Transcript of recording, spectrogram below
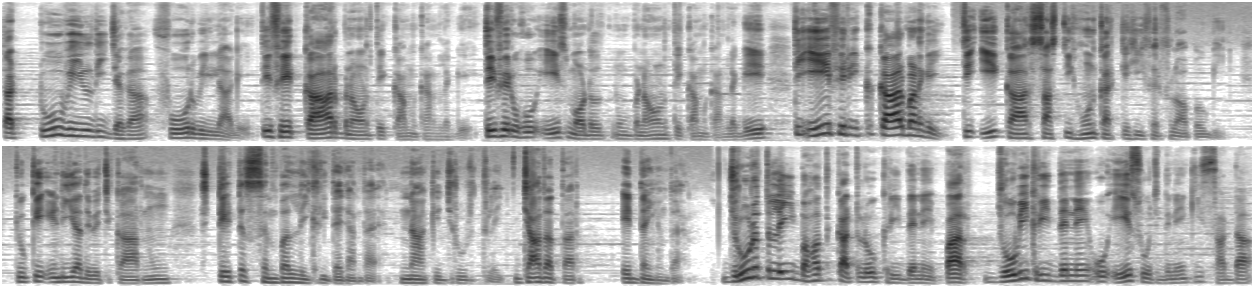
ਤਾਂ ਟੂ ਵੀਲ ਦੀ ਜਗ੍ਹਾ ਫੋਰ ਵੀਲ ਆ ਗਈ ਤੇ ਫਿਰ ਕਾਰ ਬਣਾਉਣ ਤੇ ਕੰਮ ਕਰਨ ਲੱਗੇ। ਤੇ ਫਿਰ ਉਹ ਇਸ ਮਾਡਲ ਨੂੰ ਬਣਾਉਣ ਤੇ ਕੰਮ ਕਰਨ ਲੱਗੇ ਤੇ ਇਹ ਫਿਰ ਇੱਕ ਕਾਰ ਬਣ ਗਈ। ਤੇ ਇਹ ਕਾਰ ਸਸਤੀ ਹੋਣ ਕਰਕੇ ਹੀ ਫਿਰ ਫਲॉप ਹੋਊਗੀ ਕਿਉਂਕਿ ਇੰਡੀਆ ਦੇ ਵਿੱਚ ਕਾਰ ਨੂੰ ਸਟੇਟਸ ਸਿੰਬਲ ਲਈ ਖਰੀਦਿਆ ਜਾਂਦਾ ਹੈ ਨਾ ਕਿ ਜ਼ਰੂਰਤ ਲਈ। ਜ਼ਿਆਦਾਤਰ ਇਦਾਂ ਹੀ ਹੁੰਦਾ ਹੈ। ਜ਼ਰੂਰਤ ਲਈ ਬਹੁਤ ਘੱਟ ਲੋਕ ਖਰੀਦਦੇ ਨੇ ਪਰ ਜੋ ਵੀ ਖਰੀਦਦੇ ਨੇ ਉਹ ਇਹ ਸੋਚਦੇ ਨੇ ਕਿ ਸਾਡਾ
